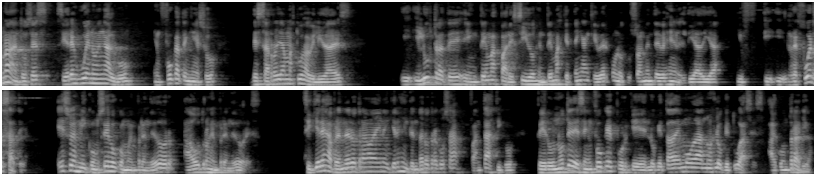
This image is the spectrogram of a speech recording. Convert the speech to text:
nada, entonces, si eres bueno en algo, enfócate en eso, desarrolla más tus habilidades, ilústrate en temas parecidos, en temas que tengan que ver con lo que usualmente ves en el día a día y, y- y refuérzate. Eso es mi consejo como emprendedor a otros emprendedores. Si quieres aprender otra vaina y quieres intentar otra cosa, fantástico, pero no te desenfoques porque lo que está de moda no es lo que tú haces. Al contrario,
